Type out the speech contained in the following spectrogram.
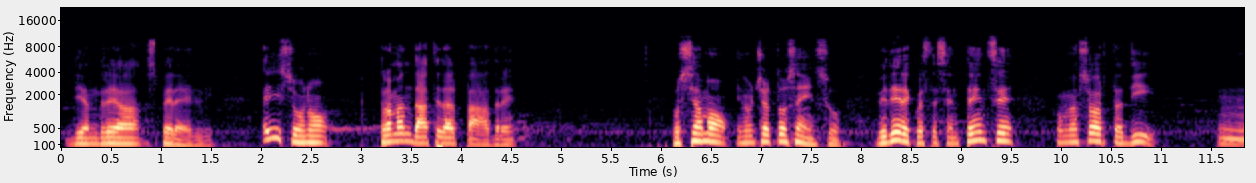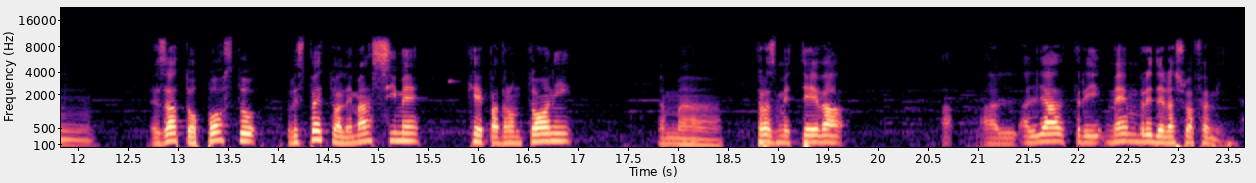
di Andrea Sperelli e gli sono tramandate dal padre. Possiamo in un certo senso vedere queste sentenze come una sorta di mh, mm, esatto opposto rispetto alle massime che Padron Toni um, trasmetteva a, a, agli altri membri della sua famiglia.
